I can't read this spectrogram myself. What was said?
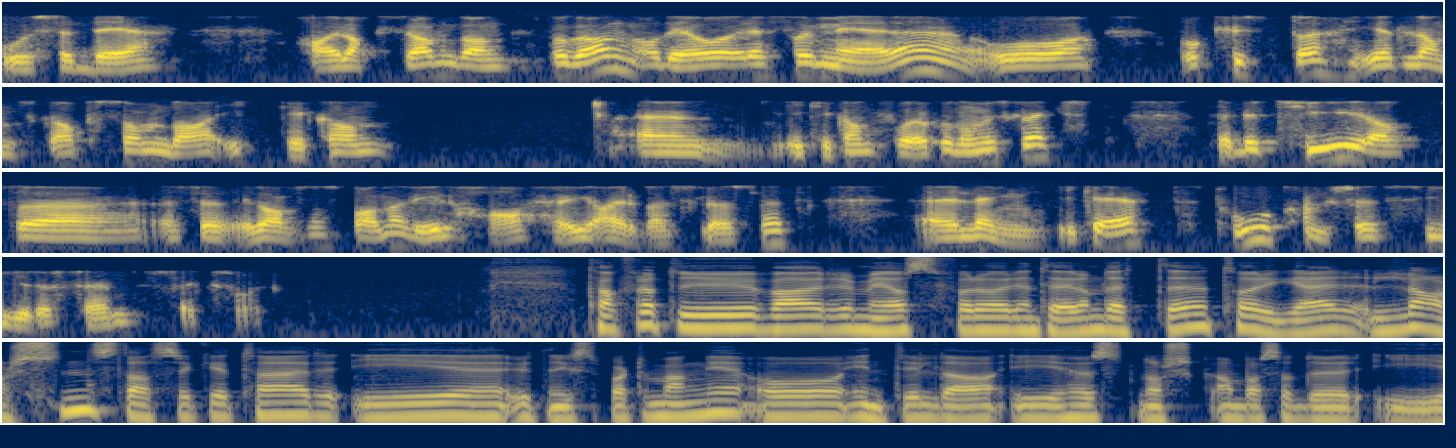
OECD har lagt fram gang på gang. Og det å reformere og, og kutte i et landskap som da ikke kan, ikke kan få økonomisk vekst, det betyr at land som Spania vil ha høy arbeidsløshet lenge. Ikke ett, to, kanskje fire, fem, seks år. Takk for at du var med oss for å orientere om dette. Torgeir Larsen, statssekretær i Utenriksdepartementet og inntil da i høst norsk ambassadør i,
